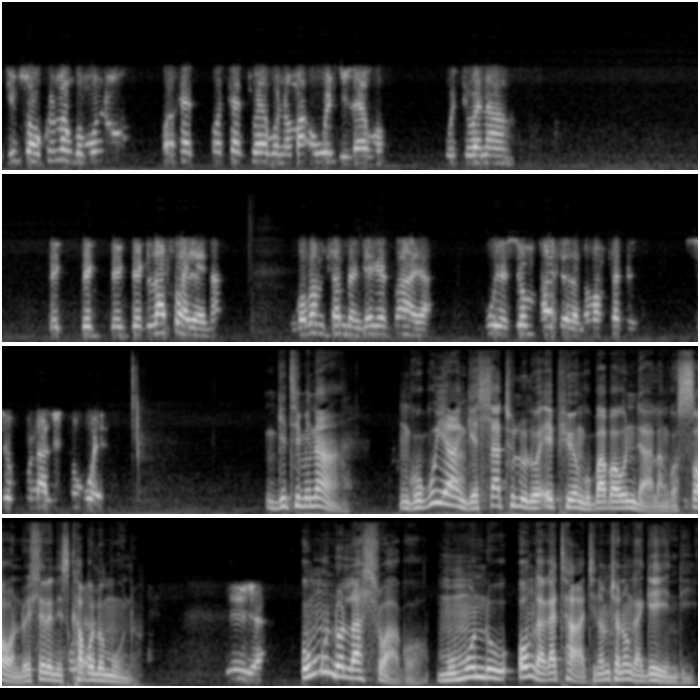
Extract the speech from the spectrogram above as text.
ngizwa ukhuluma ngomuntu othe- othethweko noma owendileko uthi wena bek- bek- bek- bekulahlwa yena ngoba mhlawumbe ngeke saya kuye siyomphathela noma mhlawumbe siyokufuna litho kuye ngithi mina ngokuya ngehlathululo ephiwe ngubaba undala ngosondo ehlelweni isikhabo lomuntu. Iye. Umuntu olahlwako mumuntu ongakathathi namtshana ongakendi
